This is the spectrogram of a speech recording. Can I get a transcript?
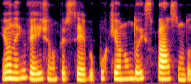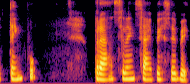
eu nem vejo, não percebo, porque eu não dou espaço, não dou tempo para silenciar e perceber.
